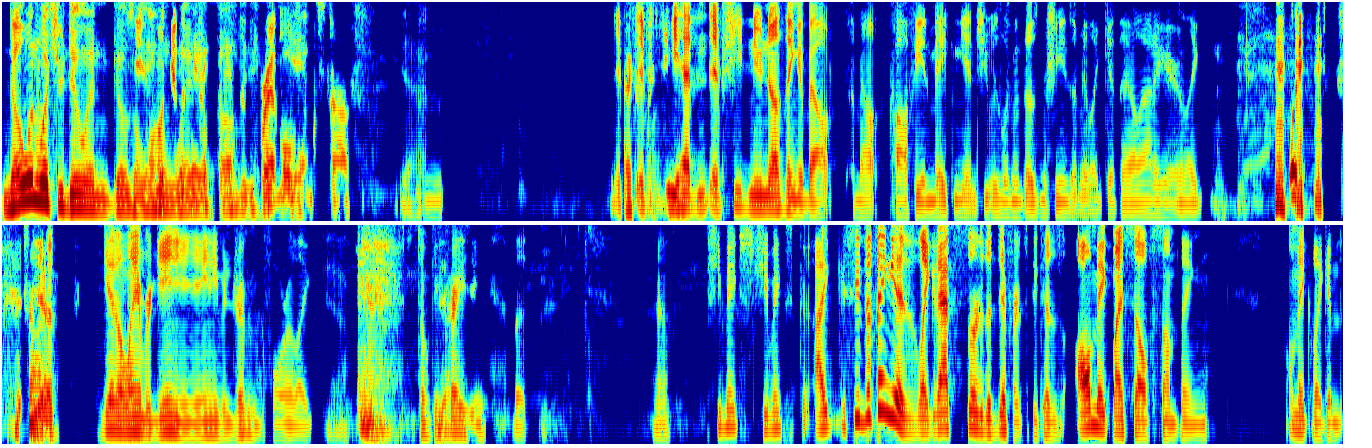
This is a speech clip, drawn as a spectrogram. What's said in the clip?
Knowing what you're doing goes a long way at with coffee. Breville's Yeah. and stuff. Yeah. And if, if she hadn't, if she knew nothing about about coffee and making it, and she was looking at those machines, I'd be like, "Get the hell out of here!" Like, what are you trying Yeah. to get a Lamborghini you ain't even driven before. Like, don't get Yeah. crazy. But yeah, she makes she makes. I see. The thing is, like, that's sort of the difference because I'll make myself something. I'll make like an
